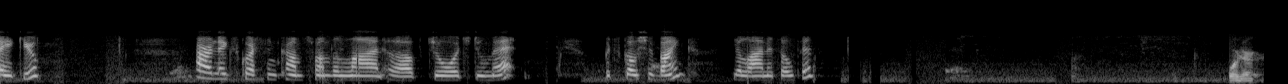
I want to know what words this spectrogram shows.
Thank you. Our next question comes from the line of George Doumet with Scotiabank. Your line is open. Quarter.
